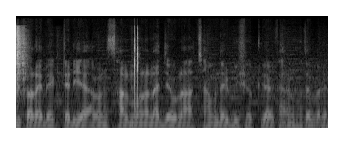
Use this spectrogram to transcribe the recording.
ইকলাই ব্যাকটেরিয়া এবং সালমোনালা, যেগুলো হচ্ছে আমাদের বিষক্রিয়ার কারণ হতে পারে।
